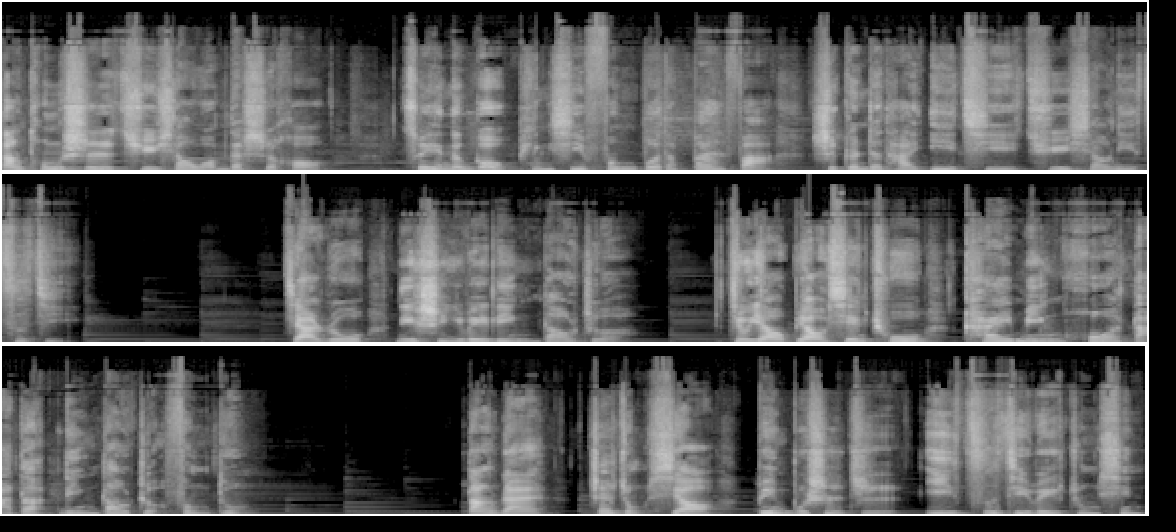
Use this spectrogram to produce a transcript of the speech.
当同事取笑我们的时候，最能够平息风波的办法是跟着他一起取笑你自己。假如你是一位领导者，就要表现出开明豁达的领导者风度。当然，这种笑并不是指以自己为中心，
